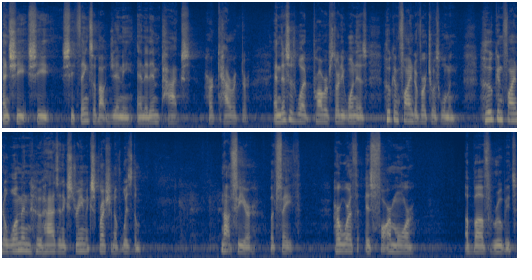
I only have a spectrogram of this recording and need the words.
and she she she thinks about Jenny, and it impacts her character. And this is what Proverbs 31 is: Who can find a virtuous woman? Who can find a woman who has an extreme expression of wisdom? Not fear, but faith. Her worth is far more above rubies.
